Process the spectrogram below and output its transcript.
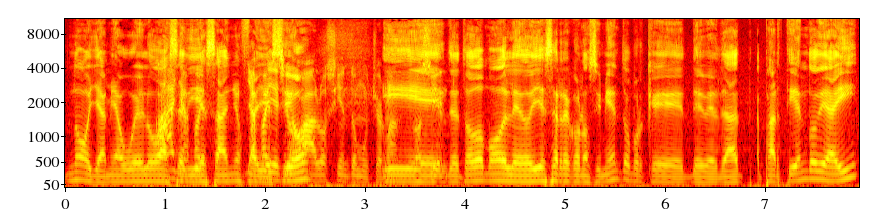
No, ya mi abuelo Ah, hace ya fa- 10 años ya falleció. Ah, lo siento mucho, hermano. Y eh, siento. de todos modos le doy ese reconocimiento porque de verdad, partiendo de ahí,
